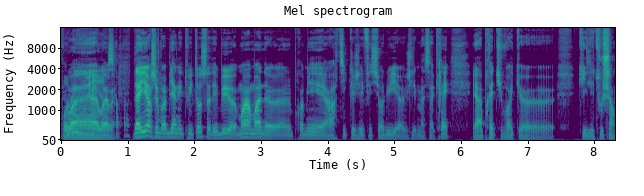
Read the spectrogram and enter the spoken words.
relou, Ouais, ouais. D'ailleurs, je vois bien les tweetos au début. Euh, Moi, moi, le, le premier article que j'ai fait sur lui, euh, je l'ai massacré. Et après, tu vois que qu'il est touchant.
